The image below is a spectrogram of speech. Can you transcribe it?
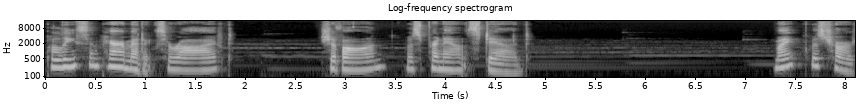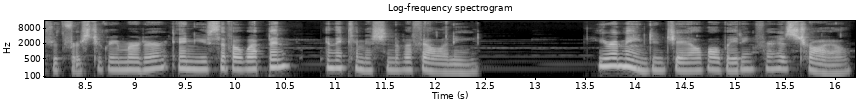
Police and paramedics arrived. Javon was pronounced dead. Mike was charged with first degree murder and use of a weapon in the commission of a felony. He remained in jail while waiting for his trial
